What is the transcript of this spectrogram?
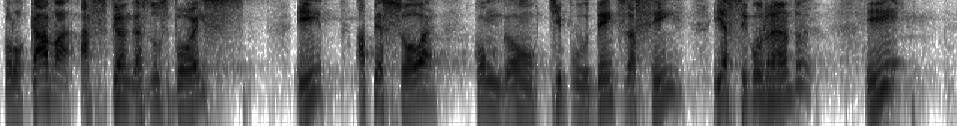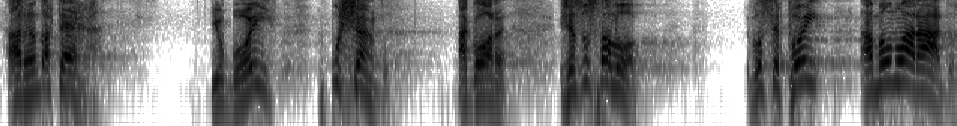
Colocava as cangas nos bois e a pessoa com, com tipo dentes assim, ia segurando e arando a terra. E o boi puxando. Agora, Jesus falou: você põe a mão no arado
